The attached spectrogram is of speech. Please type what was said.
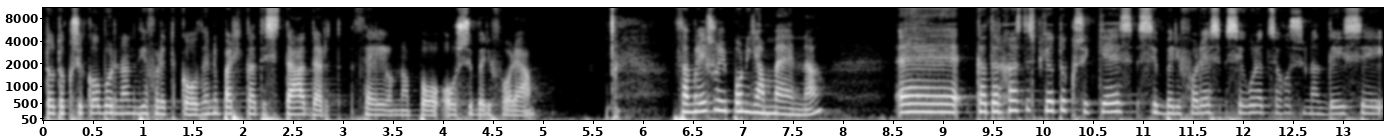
το τοξικό μπορεί να είναι διαφορετικό. Δεν υπάρχει κάτι στάνταρτ, θέλω να πω, ως συμπεριφορά. Θα μιλήσω λοιπόν για μένα. Ε, καταρχάς τις πιο τοξικές συμπεριφορές σίγουρα τις έχω συναντήσει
